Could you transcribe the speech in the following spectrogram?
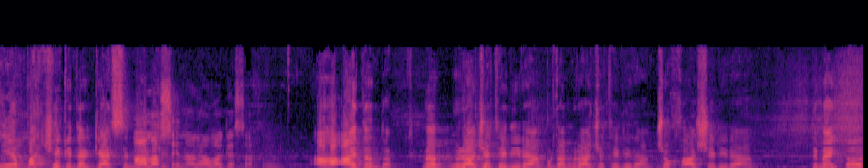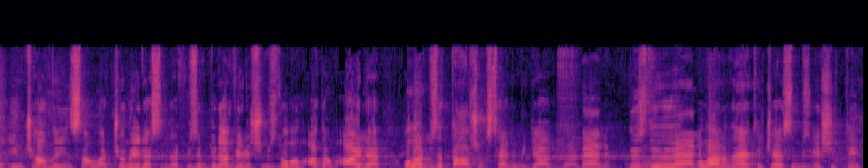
niyə. Bakıya qədər gəlsinlər Anası ki? ilə əlaqə saxlayın. Aha, aydındır. Mən müraciət edirəm, buradan müraciət edirəm. Çox xahiş edirəm. Demək, o, imkanlı insanlar kömək eləsinlər. Bizim dünən verilişimizdə olan adam, ailə, onlar bizə daha çox səmimi gəldilər. Bəli. Düzdür? Bəli, Onların bəli. həyat hekayəsini biz eşitdik.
